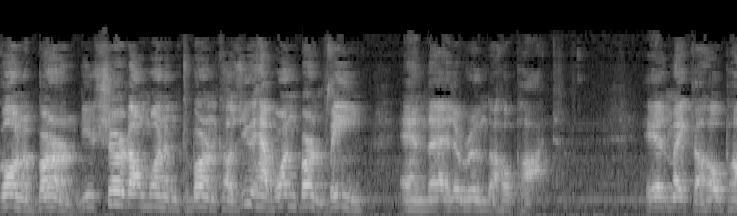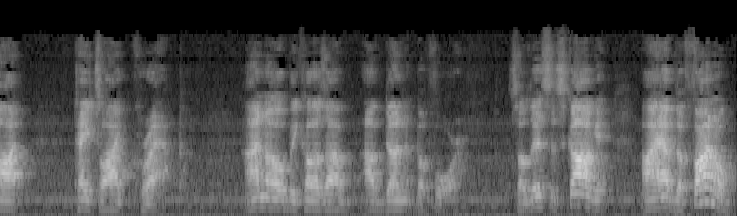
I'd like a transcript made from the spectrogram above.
going to burn. You sure don't want them to burn because you have one burnt bean and it'll ruin the whole pot. It'll make the whole pot taste like crap. I know because I've, I've done it before. So this is Skoggit. I have the final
